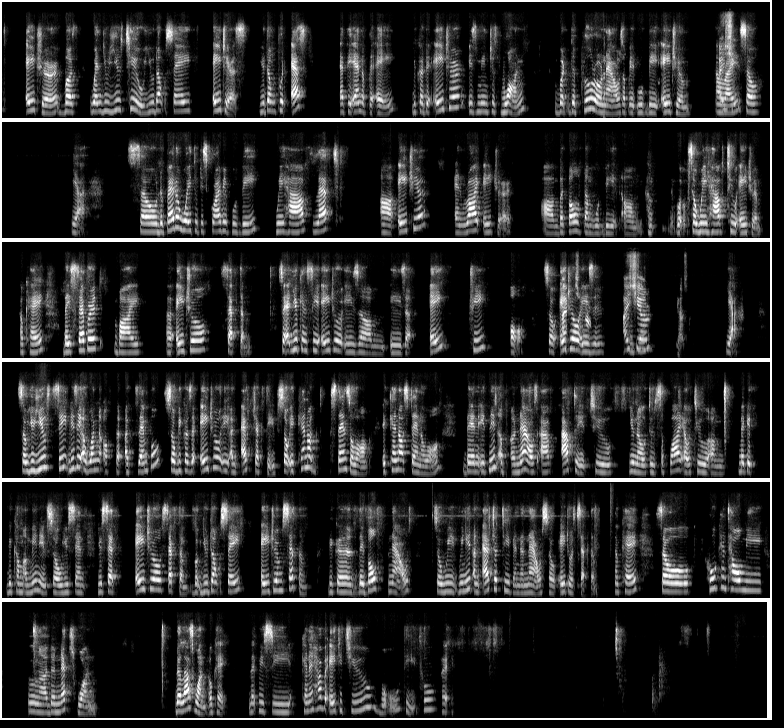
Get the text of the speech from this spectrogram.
atria, but when you use two, you don't say atrius. You don't put s at the end of the a because the atria is mean just one, but the plural nouns of it would be atrium. All Atrium. right. So yeah. So the better way to describe it would be we have left uh, atria and right atria, um, but both of them would be um, so we have two atrium. Okay, they separate by uh, atrial septum. So as you can see, atrial is um, is a tree so atrial is in Atrium. Mhm. Yes. yeah. So you use, see, this is a one of the example. So because atrial is an adjective, so it cannot stand alone. It cannot stand alone. Then it needs a, a noun after it to, you know, to supply or to um, make it become a meaning. So you send, you said atrial septum, but you don't say atrium septum because they both nouns. So we, we need an adjective and a noun. So atrial septum. Okay. So who can tell me mm, uh, the next one? The last one. Okay. Let me see. Can I have 82 Vũ Thị Thu? Hey.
